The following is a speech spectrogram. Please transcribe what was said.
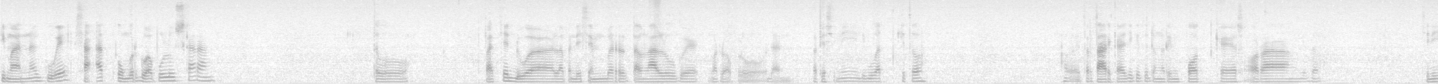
di mana gue saat umur 20 sekarang. Tuh tepatnya 28 Desember tahun lalu gue umur 20 dan podcast ini dibuat gitu. Oh, tertarik aja gitu dengerin podcast orang gitu. Jadi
